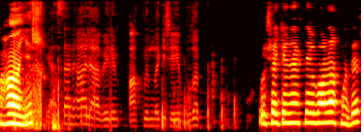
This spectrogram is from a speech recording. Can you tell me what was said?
Hayır. Ya sen hala benim aklımdaki şeyi bulam... Bu şey genellikle yuvarlak mıdır?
